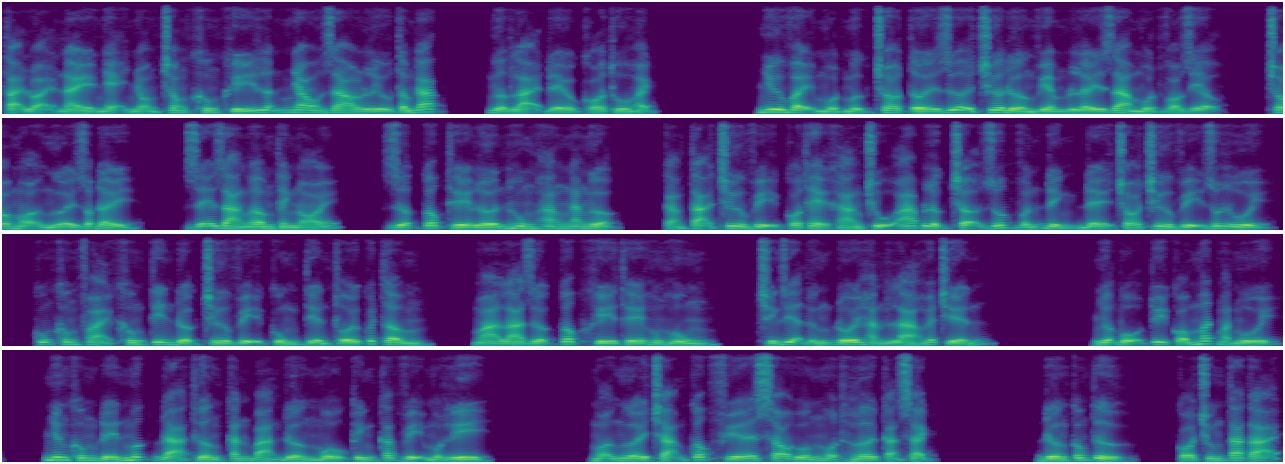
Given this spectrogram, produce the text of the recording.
tại loại này nhẹ nhõm trong không khí lẫn nhau giao lưu tâm đắc, ngược lại đều có thu hoạch. Như vậy một mực cho tới giữa trưa đường viêm lấy ra một vò rượu, cho mọi người rót đầy, dễ dàng âm thanh nói dược cốc thế lớn hung hăng ngang ngược, cảm tạ chư vị có thể kháng trụ áp lực trợ giúp vấn đỉnh để cho chư vị rút lui, cũng không phải không tin được chư vị cùng tiến thối quyết tâm, mà là dược cốc khí thế hung hùng chính diện ứng đối hẳn là huyết chiến. Nhượng bộ tuy có mất mặt mũi, nhưng không đến mức đả thương căn bản đường mẫu kính các vị một ly. Mọi người chạm cốc phía sau uống một hơi cạn sạch. Đường công tử, có chúng ta tại,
